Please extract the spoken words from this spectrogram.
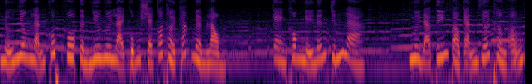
Nữ nhân lạnh khúc vô tình như ngươi lại cũng sẽ có thời khắc mềm lòng. Càng không nghĩ đến chính là, Ngươi đã tiến vào cảnh giới thần ẩn.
